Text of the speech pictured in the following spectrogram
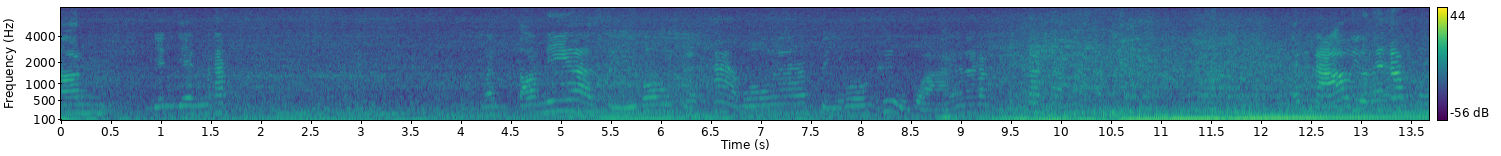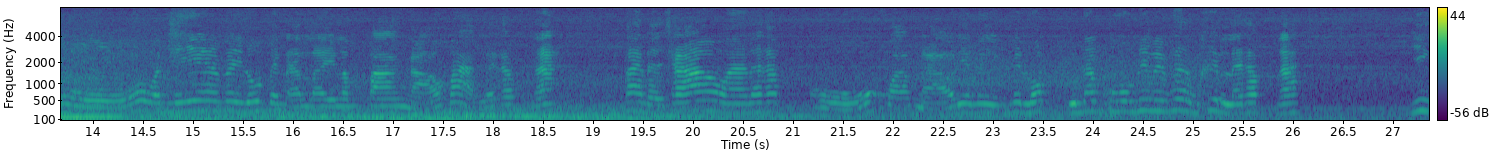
ตอนเย็นๆนะครับวันตอนนี้ก็สี่โมงเกือบห้าโมงแล้วนะครับสี่โมงครึ่งกว่าแล้วนะครับยังหนาวอยู่นะครับ โอ้โหวันนี้ไม่รู้เป็นอะไรลำปางหนาวมากเลยครับนะตั้งแต่เช้ามานะครับ โอ้โหความหนาวเนี่ยไม่ไม่ลดอุณหภูมินี่ไม่เพิ่มขึ้นเลยครับนะ ยิ่ง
